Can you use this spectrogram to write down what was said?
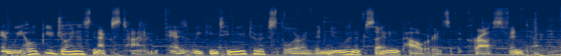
and we hope you join us next time as we continue to explore the new and exciting powers across fintech.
